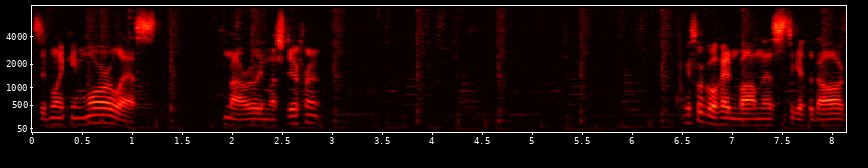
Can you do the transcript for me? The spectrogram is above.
Is it blinking more or less? Not really much different. I guess we'll go ahead and bomb this to get the dog.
